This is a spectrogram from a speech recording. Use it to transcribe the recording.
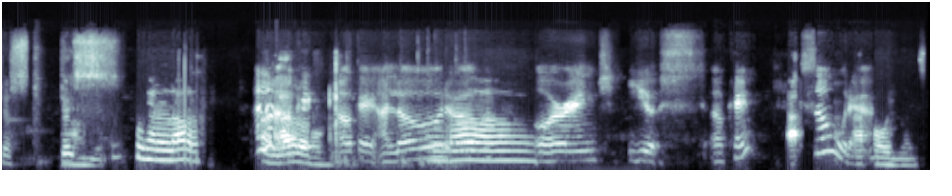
juice. Juice. We got a lot of. A A lot, lot okay. of. Okay, a A lot of orange juice, okay? Soda, Apple juice.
